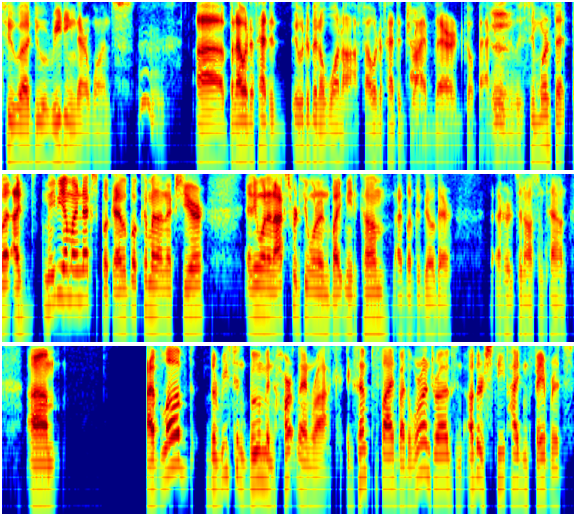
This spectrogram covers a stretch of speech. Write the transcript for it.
to uh, do a reading there once, Hmm. uh, but I would have had to. It would have been a one-off. I would have had to drive there and go back. It didn't really seem worth it. But I maybe on my next book. I have a book coming out next year. Anyone in Oxford, if you want to invite me to come, I'd love to go there. I heard it's an awesome town. Um, I've loved the recent boom in Heartland rock, exemplified by the War on Drugs and other Steve Hyden favorites,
